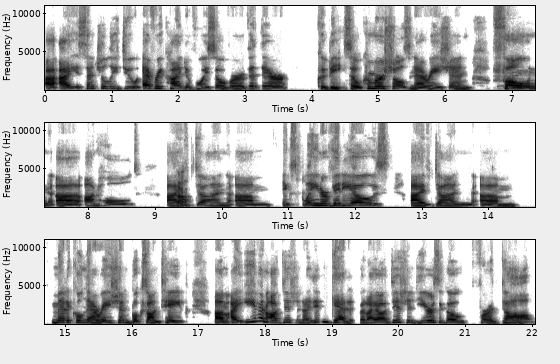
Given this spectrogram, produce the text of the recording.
I essentially do every kind of voiceover that there could be. So commercials, narration, phone uh, on hold. I've oh. done um, explainer videos. I've done um, medical narration, books on tape. Um, I even auditioned, I didn't get it, but I auditioned years ago for a doll.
